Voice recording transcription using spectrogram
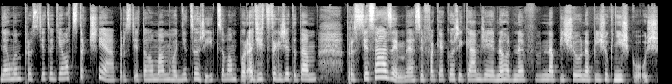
neumím prostě to dělat stručně, já prostě toho mám hodně co říct, co vám poradit, takže to tam prostě sázím. Já si fakt jako říkám, že jednoho dne napíšu, napíšu knížku, už,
